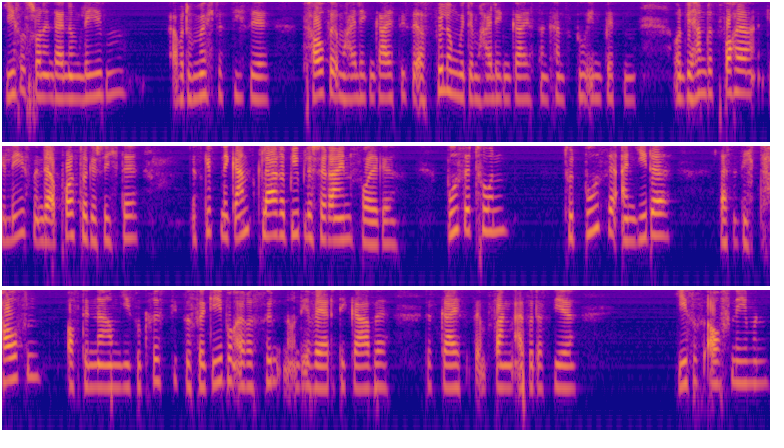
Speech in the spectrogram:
Jesus schon in deinem Leben, aber du möchtest diese Taufe im Heiligen Geist, diese Erfüllung mit dem Heiligen Geist, dann kannst du ihn bitten. Und wir haben das vorher gelesen in der Apostelgeschichte. Es gibt eine ganz klare biblische Reihenfolge. Buße tun, tut Buße, ein jeder lasse sich taufen auf den Namen Jesu Christi zur Vergebung eurer Sünden und ihr werdet die Gabe des Geistes empfangen. Also, dass wir Jesus aufnehmen,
